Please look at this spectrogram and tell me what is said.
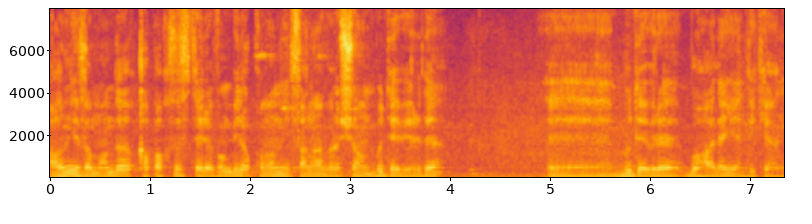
Aynı zamanda kapaksız telefon bile kullanan insanlar var şu an bu devirde. Ee, bu devre bu hale geldik yani.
